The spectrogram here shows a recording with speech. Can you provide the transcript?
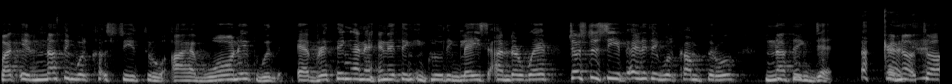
but it, nothing will see through. I have worn it with everything and anything, including lace underwear, just to see if anything will come through. Nothing did. Good. No, so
